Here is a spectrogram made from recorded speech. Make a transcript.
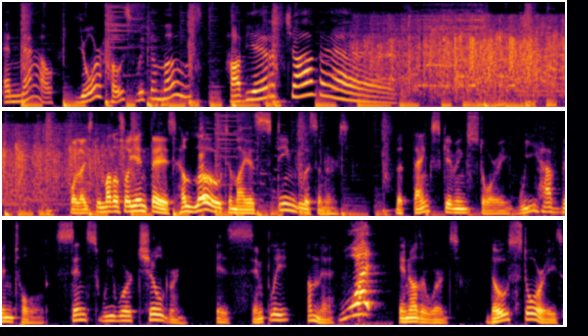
And now, your host with the most, Javier Chavez. Hola, estimados oyentes. Hello to my esteemed listeners. The Thanksgiving story we have been told since we were children is simply a myth. What? In other words, those stories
